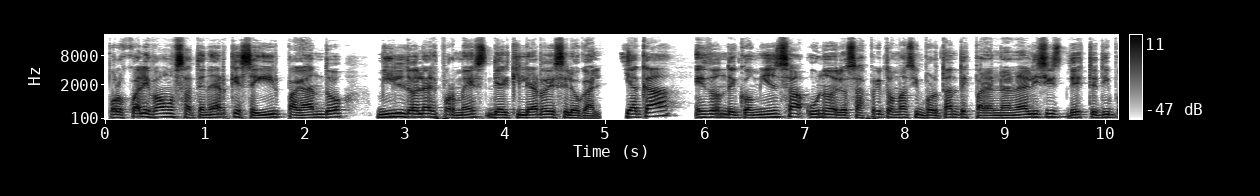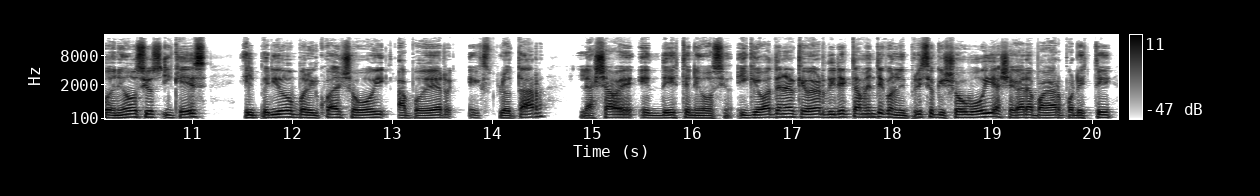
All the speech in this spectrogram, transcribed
por los cuales vamos a tener que seguir pagando mil dólares por mes de alquiler de ese local. Y acá es donde comienza uno de los aspectos más importantes para el análisis de este tipo de negocios y que es el periodo por el cual yo voy a poder explotar la llave de este negocio y que va a tener que ver directamente con el precio que yo voy a llegar a pagar por este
